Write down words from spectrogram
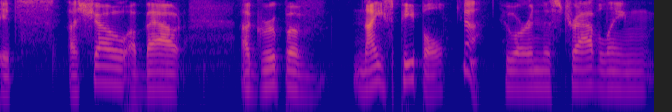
It's a show about a group of nice people yeah, who are in this traveling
